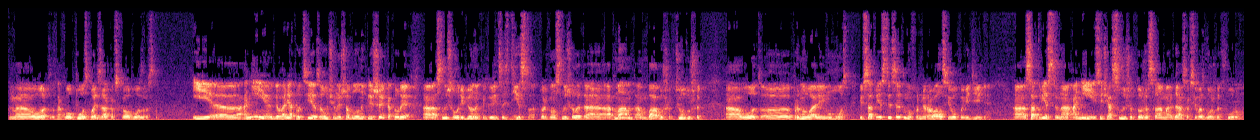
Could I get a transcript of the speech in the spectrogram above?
э, вот, такого постбальзаковского возраста. И э, они говорят вот те заученные шаблоны клише, которые э, слышал ребенок, как говорится, с детства. Только он слышал это от мам, там, бабушек, тетушек, а, вот, а, промывали ему мозг. И в соответствии с этим формировалось его поведение. А, соответственно, они сейчас слышат то же самое, да, со всевозможных форумов.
